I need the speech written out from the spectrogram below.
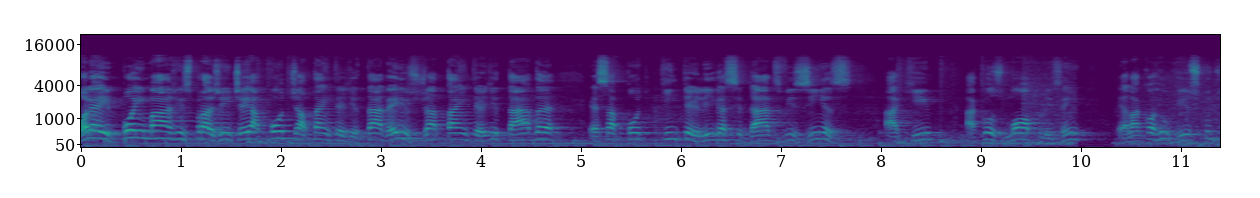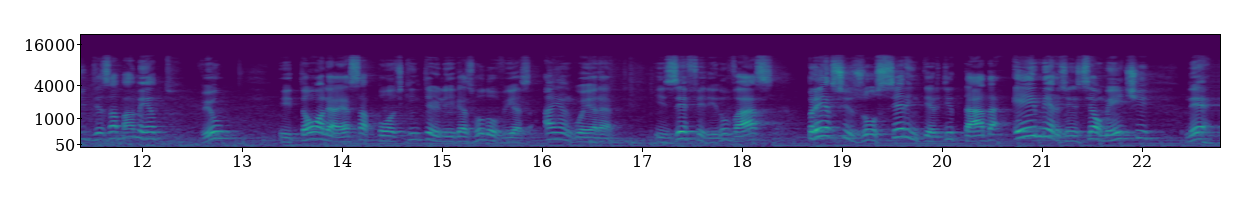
Olha aí, põe imagens pra gente aí. A ponte já está interditada, é isso? Já está interditada. Essa ponte que interliga as cidades vizinhas aqui a Cosmópolis, hein? Ela corre o risco de desabamento, viu? Então, olha, essa ponte que interliga as rodovias Anhanguera e Zeferino Vaz precisou ser interditada emergencialmente né,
